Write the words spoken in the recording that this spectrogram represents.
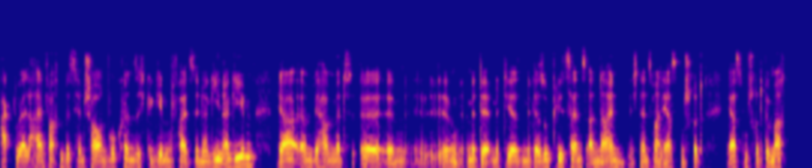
aktuell einfach ein bisschen schauen, wo können sich gegebenenfalls Synergien ergeben. Ja, ähm, wir haben mit, äh, äh, mit, der, mit, der, mit der Sublizenz an dein, ich nenne es mal einen ersten Schritt, ersten Schritt gemacht.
